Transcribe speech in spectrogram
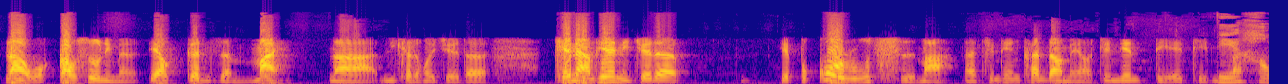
那我告诉你们要跟着卖。那你可能会觉得，前两天你觉得也不过如此嘛？那今天看到没有？今天跌停，跌好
